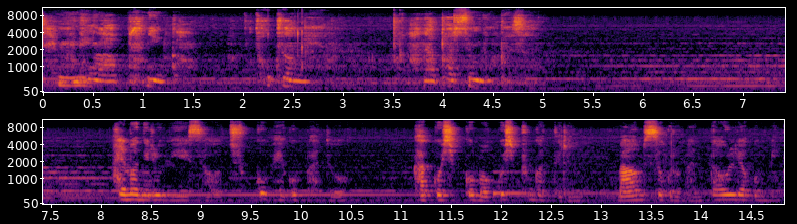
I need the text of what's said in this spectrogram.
할머니가 아프니까 속상해요. 안 아팠으면 좋겠어요. 할머니를 위해서 춥고 배고파도 갖고 싶고 먹고 싶은 것들은 마음속으로만 떠올려 봅니다.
